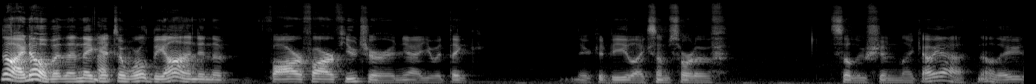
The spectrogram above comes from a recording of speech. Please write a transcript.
No, I know, but then they get to World Beyond in the far, far future, and yeah, you would think there could be like some sort of solution. Like, oh yeah, no, they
